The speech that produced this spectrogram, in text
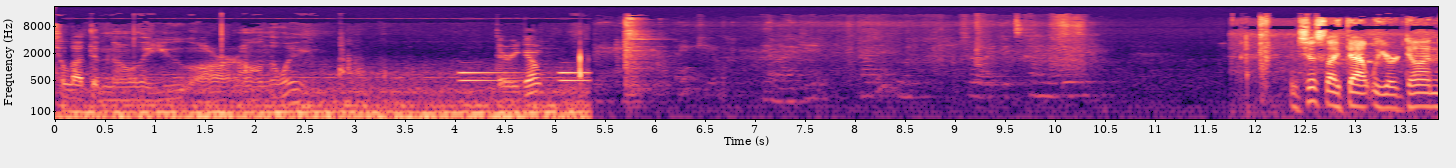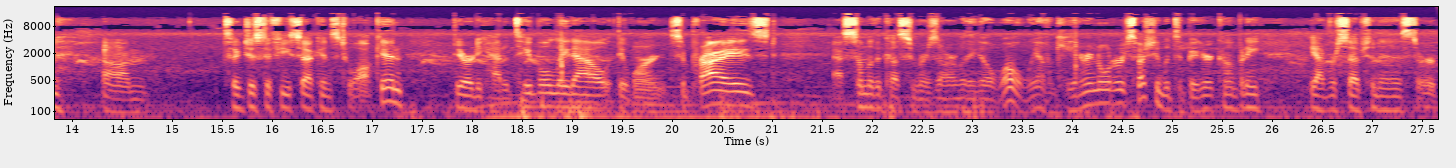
to let them know that you And just like that, we are done. Um, took just a few seconds to walk in. They already had a table laid out. They weren't surprised, as some of the customers are, where they go, whoa, we have a catering order, especially with a bigger company. You have receptionists or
